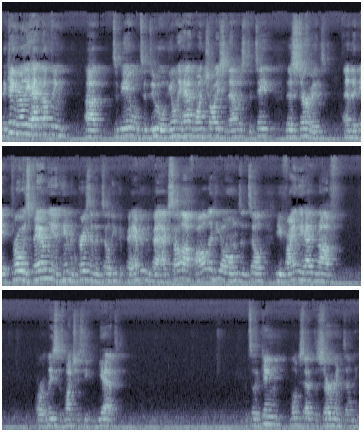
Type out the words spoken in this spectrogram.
The king really had nothing uh, to be able to do. He only had one choice, and that was to take this servant and to get, throw his family and him in prison until he could pay everything back, sell off all that he owns until he finally had enough, or at least as much as he could get. So the king looks at the servant and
